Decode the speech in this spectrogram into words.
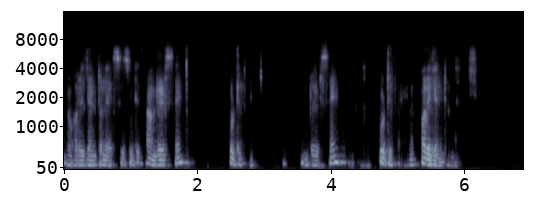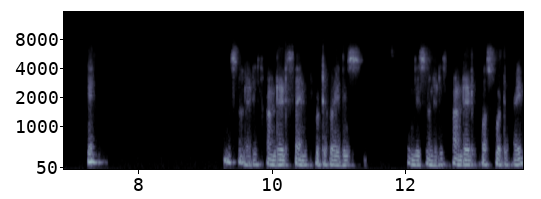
the horizontal axis it is 100 sin 45 100 sin 45 horizontal axis. Okay? This it is 100 sin 45 this this one it is 100 cos 45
